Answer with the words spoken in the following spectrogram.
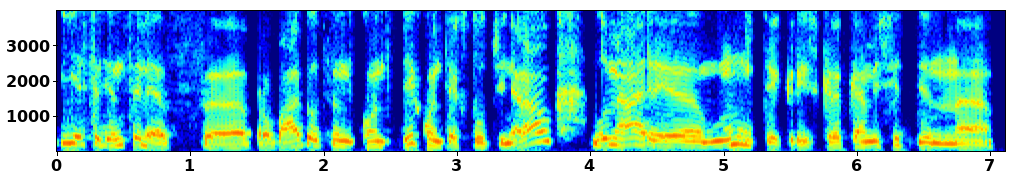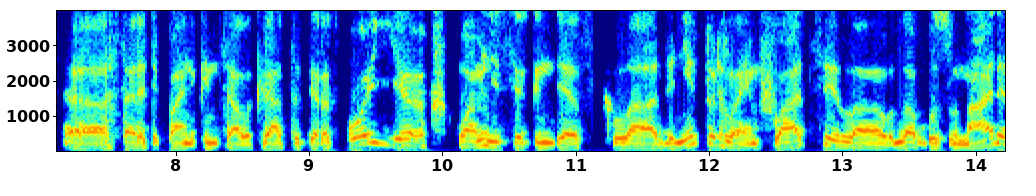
Este de înțeles, probabil, țin cont de contextul general, lumea are multe griji. Cred că am ieșit din uh, starea de panică inițială creată de război, oamenii se gândesc la venituri, la inflație, la, la buzunare,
